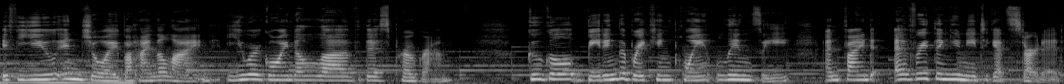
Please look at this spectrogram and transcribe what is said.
If you enjoy Behind the Line, you are going to love this program. Google Beating the Breaking Point Lindsay and find everything you need to get started,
